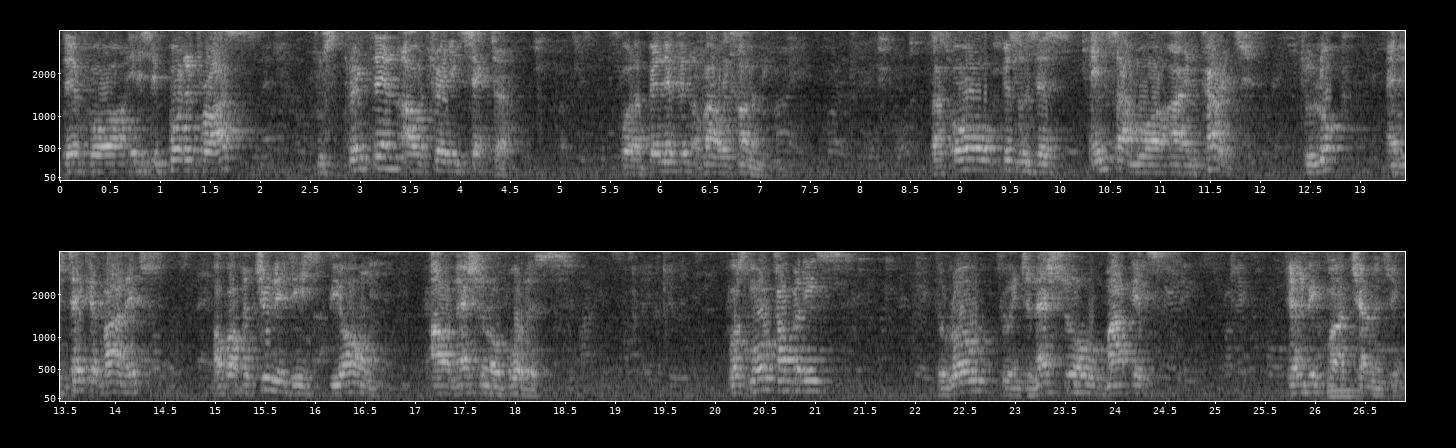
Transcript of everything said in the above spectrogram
Therefore, it is important for us to strengthen our trading sector for the benefit of our economy. Thus, all businesses in Samoa are encouraged to look and to take advantage of opportunities beyond our national borders. For small companies, the road to international markets can be quite challenging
